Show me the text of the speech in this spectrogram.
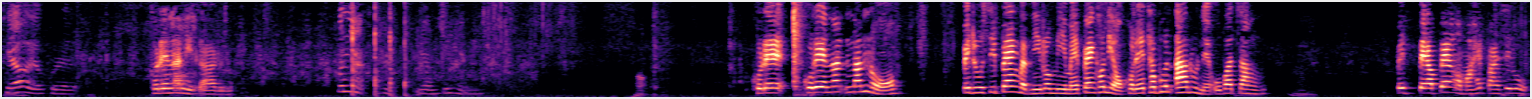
違うよこれこれ何があるのこれこれな何のไปดูซิแป้งแบบนี้เรามีไหมแป้งข้าวเหนียวこれ多分あるねおばちゃん うん เป็นแปลแป้งออกมาให้ป้าสิลูก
